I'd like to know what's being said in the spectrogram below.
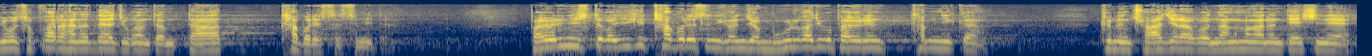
요 손가락 하나 내주고 다 타버렸었습니다. 바이올리니스트가 이게 타버렸으니까 이제 뭘 가지고 바이올린 탑니까? 그는 좌절하고 낭망하는 대신에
